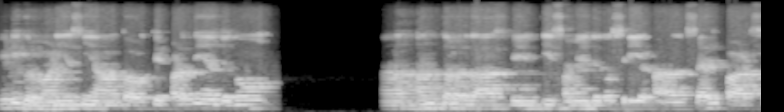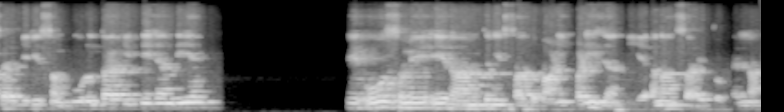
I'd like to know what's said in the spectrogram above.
ਜਿਹੜੀ ਗੁਰਬਾਣੀ ਅਸੀਂ ਆਮ ਤੌਰ ਤੇ ਪੜ੍ਹਦੇ ਹਾਂ ਜਦੋਂ, ਅਹ ਅੰਤਮ ਅਰਦਾਸ ਬੇਨਤੀ ਸਮੇਂ ਜਦੋਂ ਸ੍ਰੀ ਅਕਾਲ, ਸਹਿਜ ਪਾਠ ਸਾਹਿਬ ਜੀ ਦੀ ਸੰਪੂਰਨਤਾ ਕੀਤੀ ਜਾਂਦੀ ਹੈ ਤੇ ਉਸ ਸਮੇਂ ਇਹ ਰਾਮਕਲੀ ਸਤ ਬਾਣੀ ਪੜ੍ਹੀ ਜਾਂਦੀ ਹੈ ਅਨੰਦ ਸਾਹਿਬ ਤੋਂ ਪਹਿਲਾਂ।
